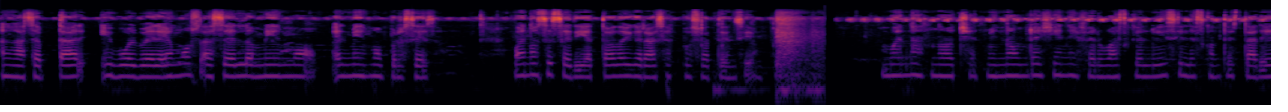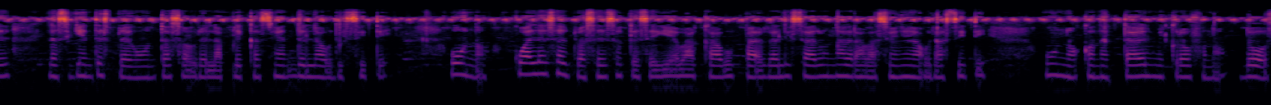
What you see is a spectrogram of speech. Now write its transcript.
en aceptar y volveremos a hacer lo mismo, el mismo proceso. Bueno, eso sería todo y gracias por su atención. Buenas noches, mi nombre es Jennifer Vázquez Luis y les contestaré las siguientes preguntas sobre la aplicación del Audacity. 1. ¿Cuál es el proceso que se lleva a cabo para realizar una grabación en Audacity? 1. Conectar el micrófono. 2.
